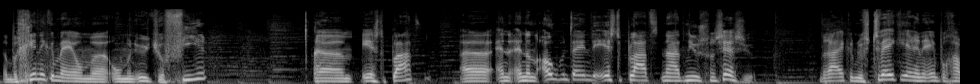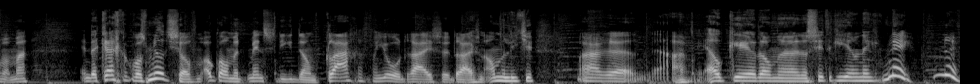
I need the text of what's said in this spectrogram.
Dan begin ik ermee om, uh, om een uurtje of vier. Um, eerste plaat. Uh, en, en dan ook meteen de eerste plaat na het nieuws van 6 uur. Dan draai ik hem dus twee keer in één programma. Maar, en daar krijg ik ook wel eens mailtjes over. Maar ook wel met mensen die dan klagen van... joh, draai eens, draai eens een ander liedje. Maar ja, elke keer dan, dan zit ik hier en dan denk ik... nee, nee,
